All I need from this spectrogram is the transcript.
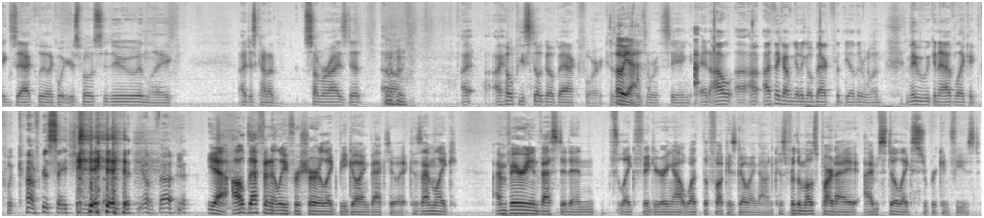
exactly like what you're supposed to do and like I just kind of summarized it. Um, I I hope you still go back for it because. Oh, I yeah. think it's worth seeing. And I'll I, I think I'm gonna go back for the other one. Maybe we can have like a quick conversation about it. Yeah, I'll definitely for sure like be going back to it because I'm like, I'm very invested in like figuring out what the fuck is going on. Because for the most part, I I'm still like super confused.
